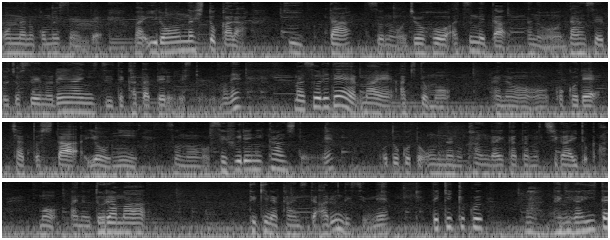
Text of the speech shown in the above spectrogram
女の子目線で、まあ、いろんな人から聞いたその情報を集めたあの男性と女性の恋愛について語ってるんですけれどもね、まあ、それで前秋ともあのここでチャットしたようにそのセフレに関してのね男と女の考え方の違いとかもあのドラマ的な感じであるんですよね。で結局まあ、何が言いた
